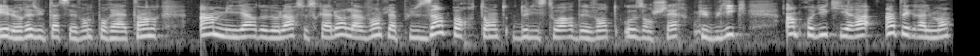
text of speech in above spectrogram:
et le résultat de ces ventes pourrait atteindre 1 milliard de dollars. Ce serait alors la vente la plus importante de l'histoire des ventes aux enchères publiques. Un produit qui ira intégralement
